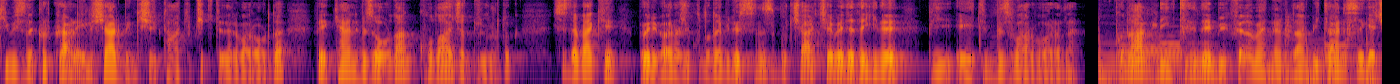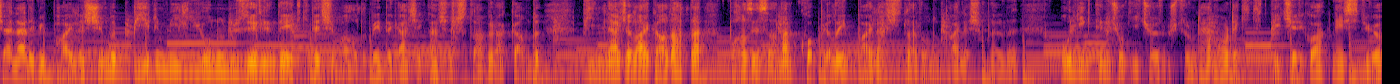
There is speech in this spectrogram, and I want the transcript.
İkimizin de 40'ar 50'şer bin kişilik takipçi kitleleri var orada ve kendimizi oradan kolayca duyurduk. Siz de belki böyle bir aracı kullanabilirsiniz. Bu çerçevede de yine bir eğitimimiz var bu arada. Pınar LinkedIn'in en büyük fenomenlerinden bir tanesi. Geçenlerde bir paylaşımı 1 milyonun üzerinde etkileşim aldı. Beni de gerçekten şaşırtan bir rakamdı. Binlerce like aldı. Hatta bazı insanlar kopyalayıp paylaştılar onun paylaşımlarını. O LinkedIn'i çok iyi çözmüş durumda. Hem oradaki kitle içerik olarak ne istiyor,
